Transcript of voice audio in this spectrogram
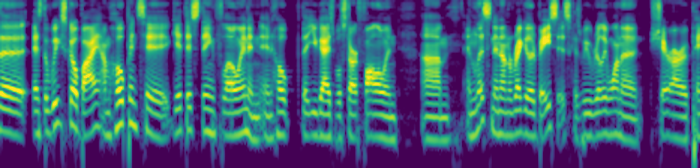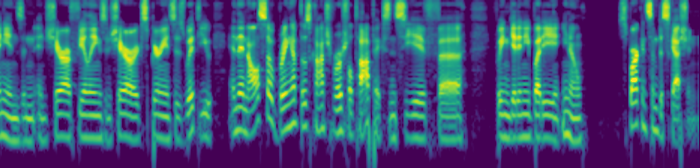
the as the weeks go by, I'm hoping to get this thing flowing and, and hope that you guys will start following um, and listening on a regular basis because we really want to share our opinions and, and share our feelings and share our experiences with you, and then also bring up those controversial topics and see if uh, if we can get anybody you know sparking some discussion.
